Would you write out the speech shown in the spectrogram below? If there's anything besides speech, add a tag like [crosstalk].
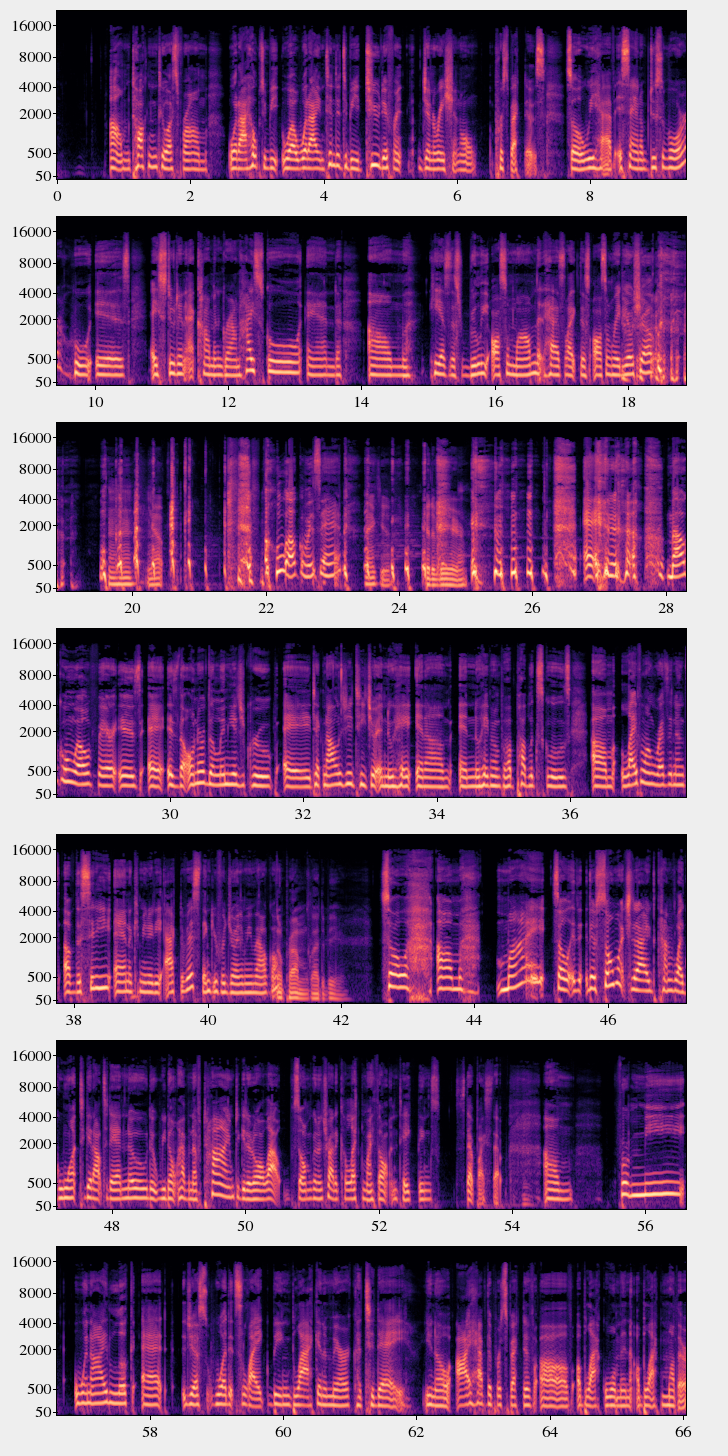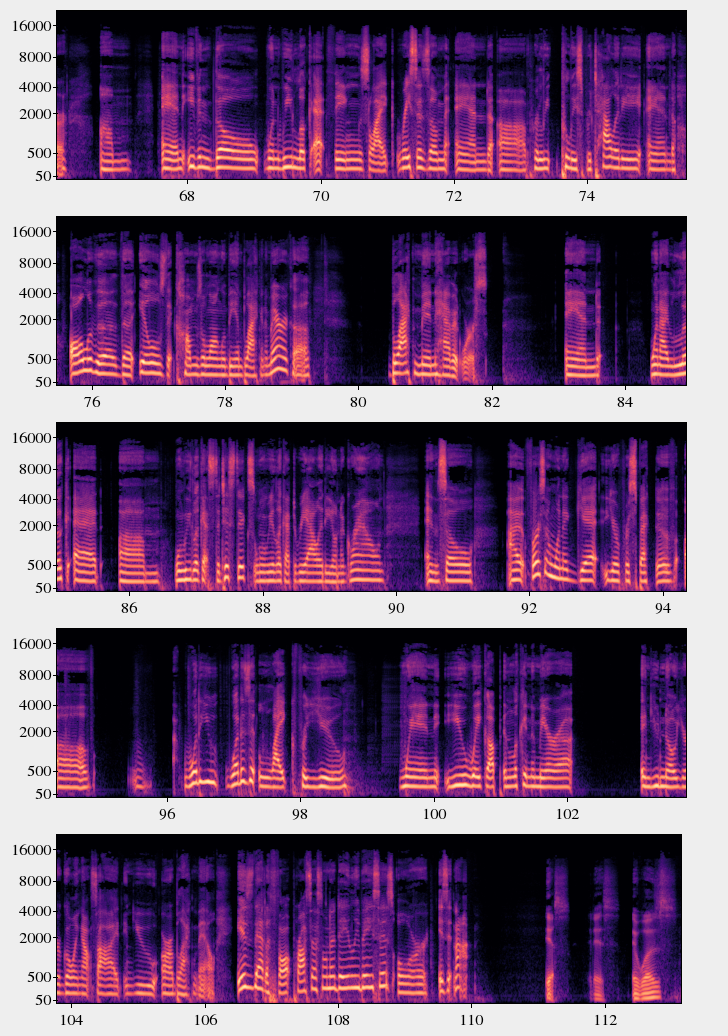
Um, talking to us from what I hope to be, well, what I intended to be two different generational perspectives. So we have Isan Abdusabor, who is a student at Common Ground High School, and um, he has this really awesome mom that has like this awesome radio show. [laughs] mm-hmm. Yep. [laughs] Welcome, Isan. Thank you. Good to be here. [laughs] and uh, Malcolm Welfare is a, is the owner of the Lineage Group, a technology teacher in New ha- in um in New Haven Public Schools, um, lifelong resident of the city and a community activist. Thank you for joining me, Malcolm. No problem. Glad to be here. So, um, my so it, there's so much that I kind of like want to get out today. I know that we don't have enough time to get it all out, so I'm going to try to collect my thought and take things step by step. Mm-hmm. Um, for me, when I look at just what it's like being black in America today, you know, I have the perspective of a black woman, a black mother. Um, and even though when we look at things like racism and uh, police brutality and all of the, the ills that comes along with being black in America, black men have it worse. And when I look at um, when we look at statistics, when we look at the reality on the ground. And so I first I want to get your perspective of what do you what is it like for you when you wake up and look in the mirror and you know you're going outside and you are a black male. Is that a thought process on a daily basis or is it not? Yes, it is. It was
